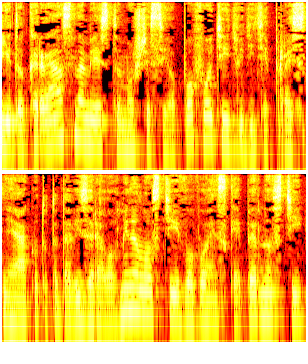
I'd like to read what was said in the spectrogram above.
Je to krásne miesto, môžete si ho pofotiť, vidíte presne, ako to teda vyzeralo v minulosti vo vojenskej pevnosti,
